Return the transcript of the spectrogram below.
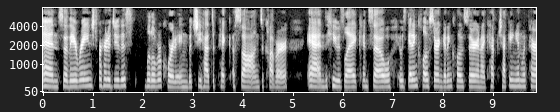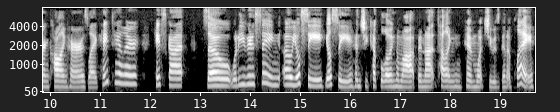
And so they arranged for her to do this little recording, but she had to pick a song to cover. And he was like, and so it was getting closer and getting closer, and I kept checking in with her and calling her. I was like, hey, Taylor, hey, Scott. So, what are you going to sing? Oh, you'll see, you'll see. And she kept blowing him off and not telling him what she was going to play.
